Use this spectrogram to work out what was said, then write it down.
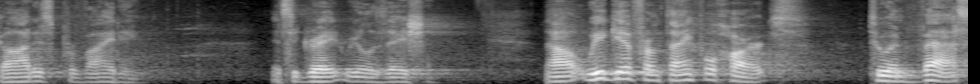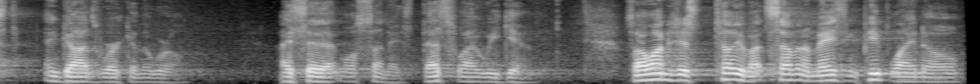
God is providing. It's a great realization. Now, we give from thankful hearts to invest in God's work in the world. I say that most Sundays. That's why we give. So I want to just tell you about seven amazing people I know.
